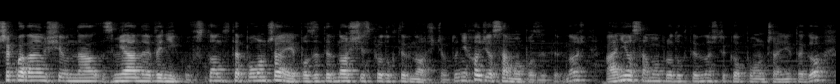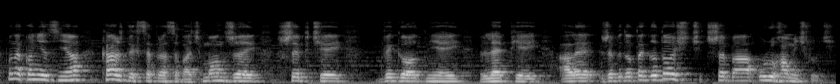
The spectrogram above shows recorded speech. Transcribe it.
przekładają się na zmianę wyników. Stąd te połączenie pozytywności z produktywnością. Tu nie chodzi o samą pozytywność, a nie o samą produktywność, tylko o połączenie tego, bo na koniec dnia każdy chce pracować mądrzej, szybciej, wygodniej, lepiej, ale żeby do tego dojść, trzeba uruchomić ludzi.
